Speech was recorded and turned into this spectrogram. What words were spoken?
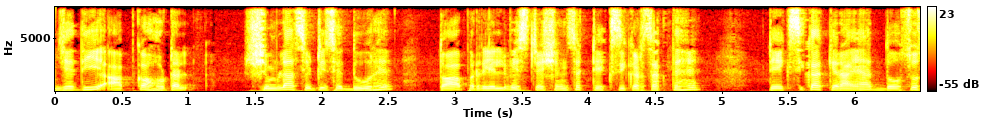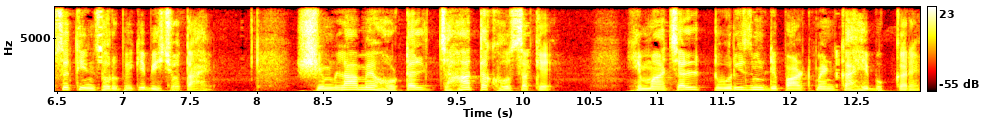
यदि आपका होटल शिमला सिटी से दूर है तो आप रेलवे स्टेशन से टैक्सी कर सकते हैं। टैक्सी का किराया 200 से 300 रुपए के बीच होता है। शिमला में होटल जहाँ तक हो सके हिमाचल टूरिज़्म डिपार्टमेंट का ही बुक करें।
